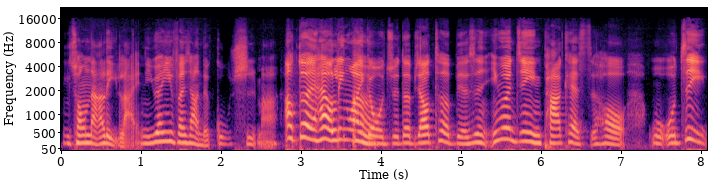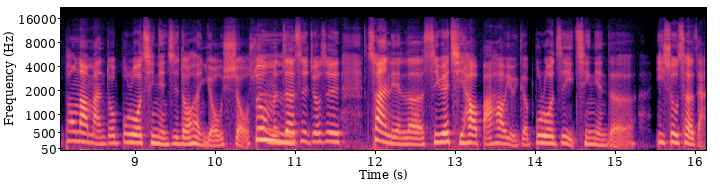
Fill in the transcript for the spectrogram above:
你从哪里来？你愿意分享你的故事吗？哦，对，还有另外一个，我觉得比较特别，是因为经营 Podcast 之后，我我自己碰到蛮多部落青年，其实都很优秀，所以我们这次就是串联了十一月七号、八号有一个部落自己青年的。艺术策展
